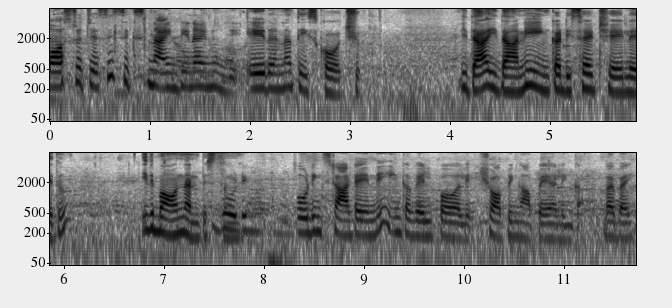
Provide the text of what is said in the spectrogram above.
కాస్ట్ వచ్చేసి సిక్స్ నైంటీ నైన్ ఉంది. ఏదైనా తీసుకోవచ్చు. ఇదా ఇదా అని ఇంకా డిసైడ్ చేయలేదు. ఇది బాగుంది అనిపిస్తుంది బోర్డింగ్ స్టార్ట్ అయింది. ఇంకా వెళ్ళిపోవాలి. షాపింగ్ ఆపేయాలి ఇంకా. బాయ్ బాయ్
